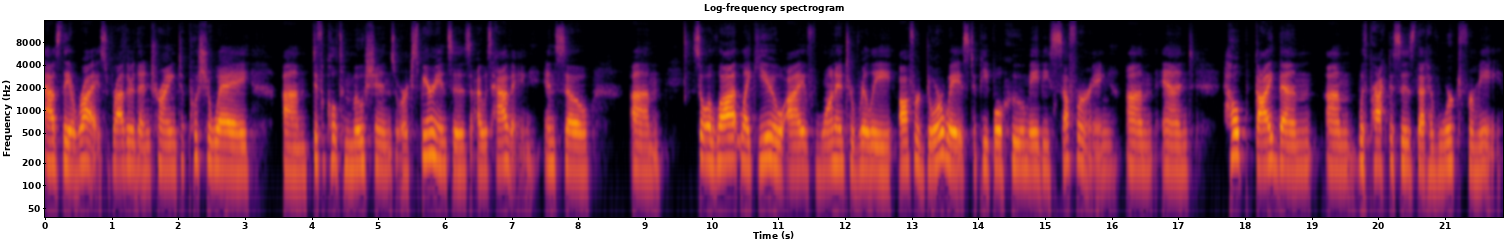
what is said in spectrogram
as they arise rather than trying to push away um, difficult emotions or experiences I was having. And so, um, so, a lot like you, I've wanted to really offer doorways to people who may be suffering um, and help guide them um, with practices that have worked for me.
